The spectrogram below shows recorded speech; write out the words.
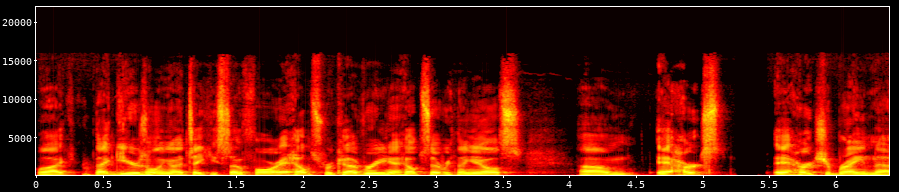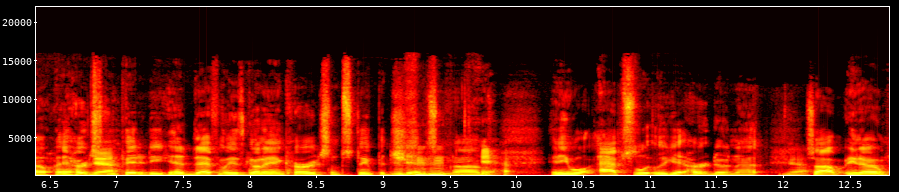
Like that gear's only going to take you so far. It helps recovery. It helps everything else. Um, it hurts. It hurts your brain though. It hurts Yeah. stupidity. It definitely is going to encourage some stupid shit sometimes, Yeah. and you will absolutely get hurt doing that. Yeah. So I, you know,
